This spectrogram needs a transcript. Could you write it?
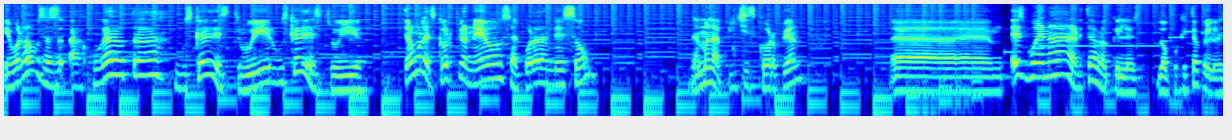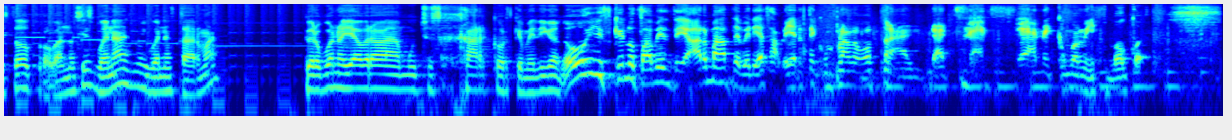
Y bueno, vamos a, jugar otra. Buscar y destruir. Buscar y destruir. Tenemos la Scorpion Neo. ¿Se acuerdan de eso? Tenemos la pinche Scorpion. Eh, es buena. Ahorita lo, que lo poquito que lo he estado probando. Sí es buena. Es muy buena esta arma. Pero bueno, ya habrá muchos hardcore que me digan, ¡Uy, es que no sabes de armas! Deberías haberte comprado otra. Me como mis mocos.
